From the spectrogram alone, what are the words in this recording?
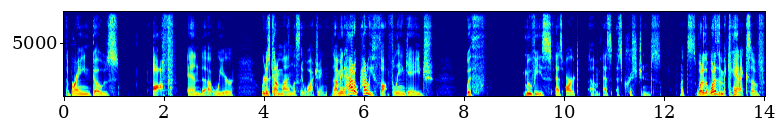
the brain goes off and uh, we're we're just kind of mindlessly watching. I mean, how do how do we thoughtfully engage with movies as art um, as as Christians? What's what are the what are the mechanics of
